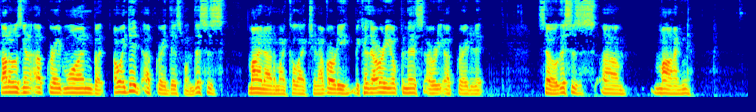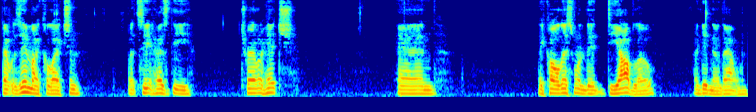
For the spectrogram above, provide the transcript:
Thought I was going to upgrade one, but, oh, I did upgrade this one. This is mine out of my collection. I've already, because I already opened this, I already upgraded it. So this is um, mine that was in my collection. But see, it has the trailer hitch. And they call this one the Diablo. I did know that one.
